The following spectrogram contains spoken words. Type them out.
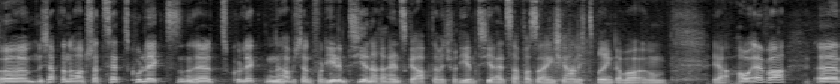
ähm, ich habe dann auch anstatt Sets collecten, äh, zu collecten, habe ich dann von jedem Tier nachher eins gehabt, damit ich von jedem Tier eins habe, was eigentlich gar nichts bringt. Aber ähm, ja, however, äh,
